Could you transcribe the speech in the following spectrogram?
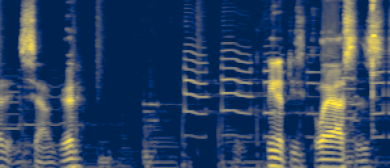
That didn't sound good. Clean up these glasses.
